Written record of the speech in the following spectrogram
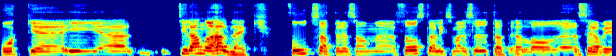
Och eh, i, eh, till andra halvlek, fortsatte det som eh, första liksom hade slutat eller eh, ser vi,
